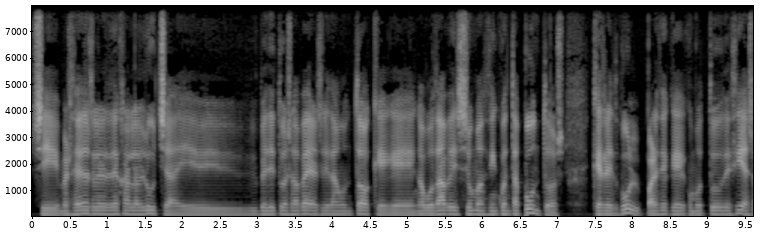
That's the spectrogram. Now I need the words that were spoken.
si Mercedes le deja la lucha y vete tú a saber si dan un toque que en Abu Dhabi suman 50 puntos, que Red Bull parece que, como tú decías,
